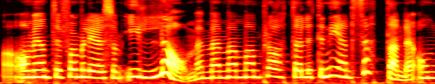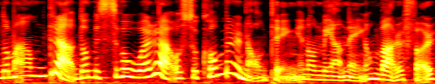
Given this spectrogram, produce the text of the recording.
om jag inte formulerar det som illa om, men man, man pratar lite nedsättande om de andra. De är svåra och så kommer det någonting, någon mening om varför.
